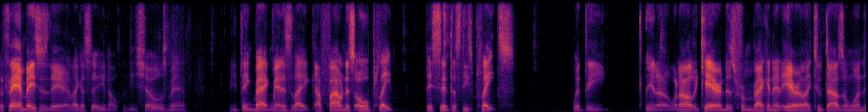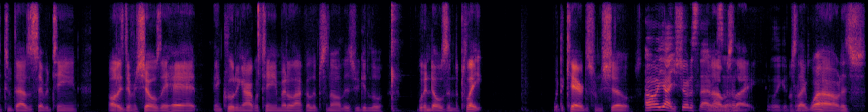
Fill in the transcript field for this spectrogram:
The fan base is there. Like I said, you know, these shows, man. You think back, man, it's like I found this old plate. They sent us these plates with the you know, with all the characters from back in that era, like 2001 to 2017, all these different shows they had, including Aqua Teen, Metalocalypse, and all this. You get little windows in the plate with the characters from the shows. Oh yeah, you showed us that. and It I was like, really good. I was like, wow, that's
